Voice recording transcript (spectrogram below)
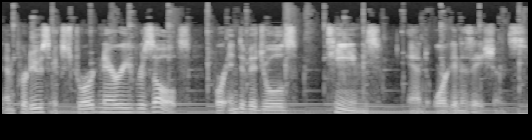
and produce extraordinary results for individuals, teams, and organizations.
